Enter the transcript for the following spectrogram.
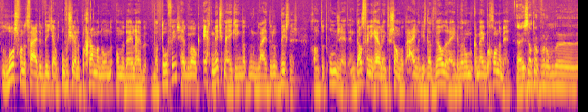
los van het feit dat we dit jaar officiële programma onderdelen hebben, wat tof is, hebben we ook echt matchmaking, wat moet leiden tot business. Gewoon tot omzet. En dat vind ik heel interessant, want eigenlijk is dat wel de reden waarom ik ermee begonnen ben. Ja, is dat ook waarom de,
